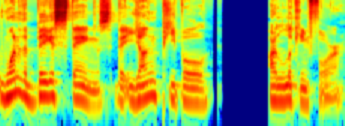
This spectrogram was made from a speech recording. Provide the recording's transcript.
one of the biggest things that young people are looking for,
